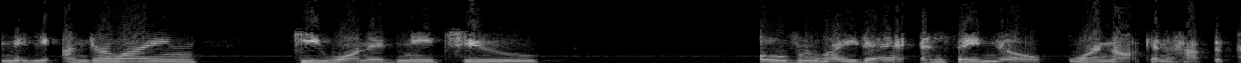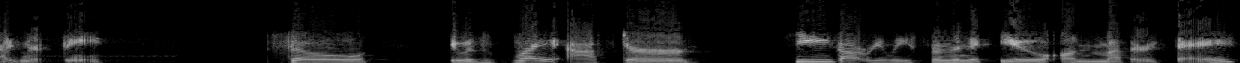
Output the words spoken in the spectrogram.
maybe underlying, he wanted me to override it and say, no, we're not going to have the pregnancy. So it was right after he got released from the NICU on Mother's Day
